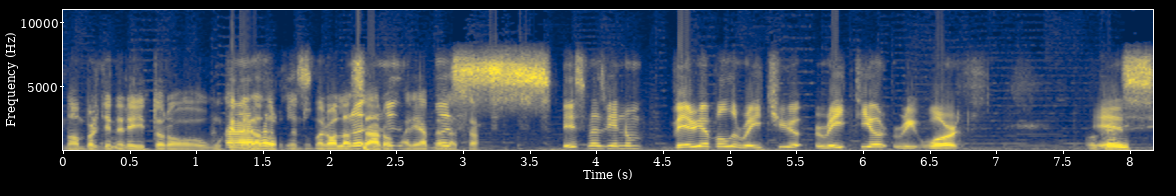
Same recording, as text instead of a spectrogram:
Number Generator, o un Ajá, generador de número al no, azar o es- variable al azar. es, es más bien un variable ratio, ratio reward. Es,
